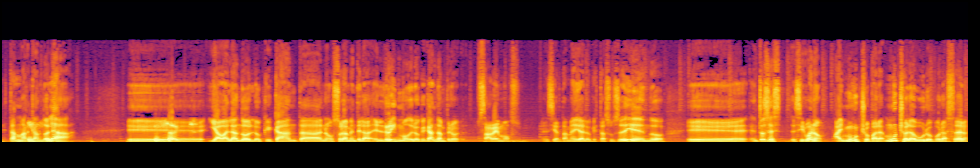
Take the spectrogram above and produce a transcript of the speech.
Están marcándola. Eh, y avalando lo que cantan, o solamente la, el ritmo de lo que cantan, pero sabemos en cierta medida lo que está sucediendo. Eh, entonces, decir, bueno, hay mucho para, mucho laburo por hacer,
